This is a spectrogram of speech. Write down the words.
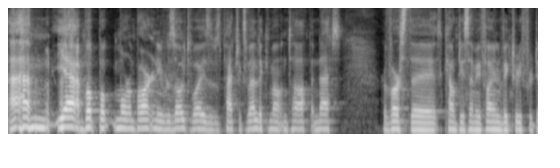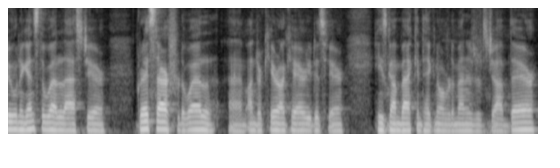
Um, yeah, but but more importantly, result wise, it was Patrickswell that came out on top, and that reversed the county semi final victory for Doon against the Well last year. Great start for the Well um, under Kieran Carey this year. He's gone back and taken over the manager's job there.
